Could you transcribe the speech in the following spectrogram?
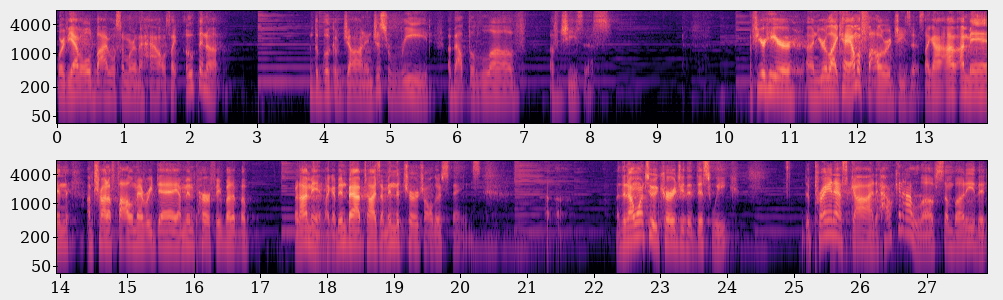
or if you have an old Bible somewhere in the house, like open up the book of John and just read about the love of Jesus if you're here and you're like, hey, I'm a follower of Jesus, like I, am in, I'm trying to follow him every day, I'm imperfect, but, but, but I'm in. Like I've been baptized, I'm in the church, all those things. Uh, then I want to encourage you that this week, to pray and ask God, how can I love somebody that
